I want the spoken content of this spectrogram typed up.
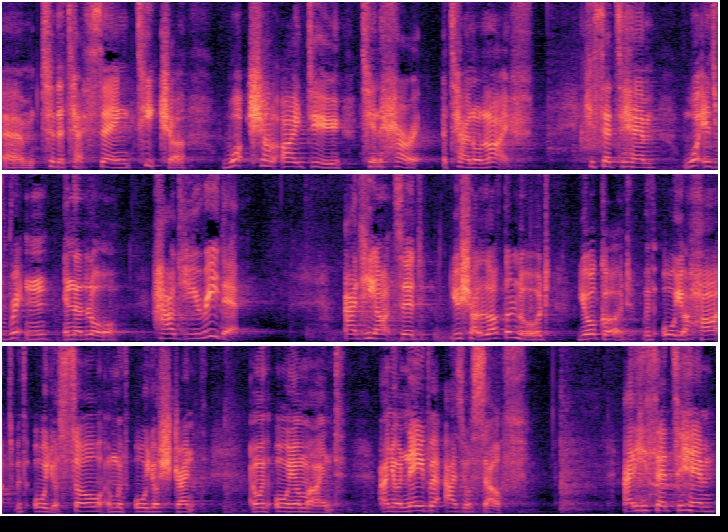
um, to the test, saying, Teacher, what shall I do to inherit eternal life? He said to him, What is written in the law? How do you read it? And he answered, You shall love the Lord your God with all your heart, with all your soul, and with all your strength, and with all your mind, and your neighbor as yourself. And he said to him,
